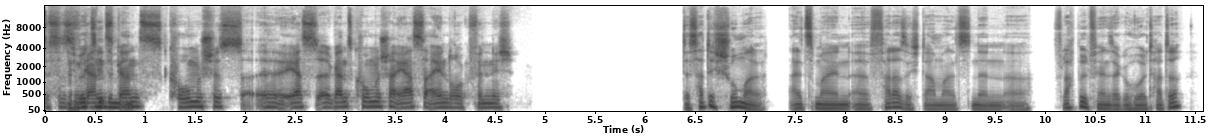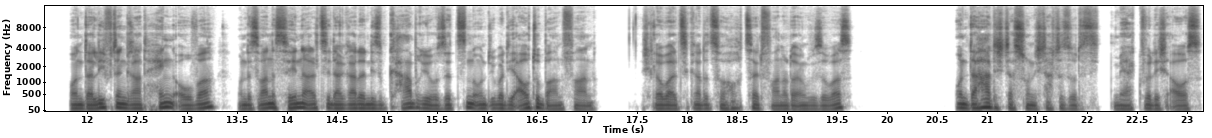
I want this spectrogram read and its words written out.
Das ist ein ganz, ganz komisches, äh, erst, äh, ganz komischer erster Eindruck, finde ich. Das hatte ich schon mal als mein äh, Vater sich damals einen äh, Flachbildfernseher geholt hatte. Und da lief dann gerade Hangover und es war eine Szene, als sie da gerade in diesem Cabrio sitzen und über die Autobahn fahren. Ich glaube, als sie gerade zur Hochzeit fahren oder irgendwie sowas. Und da hatte ich das schon. Ich dachte so, das sieht merkwürdig aus.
